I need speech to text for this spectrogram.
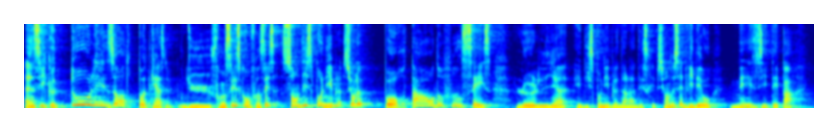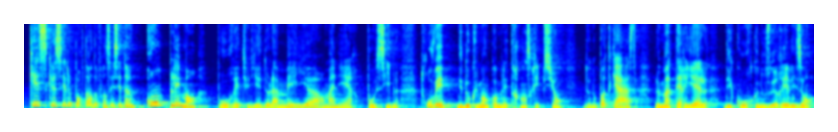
ainsi que tous les autres podcasts du français qu'en français sont disponibles sur le portal de français. Le lien est disponible dans la description de cette vidéo. N'hésitez pas. Qu'est-ce que c'est le portail de français C'est un complément pour étudier de la meilleure manière possible. Trouver des documents comme les transcriptions de nos podcasts, le matériel des cours que nous réalisons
